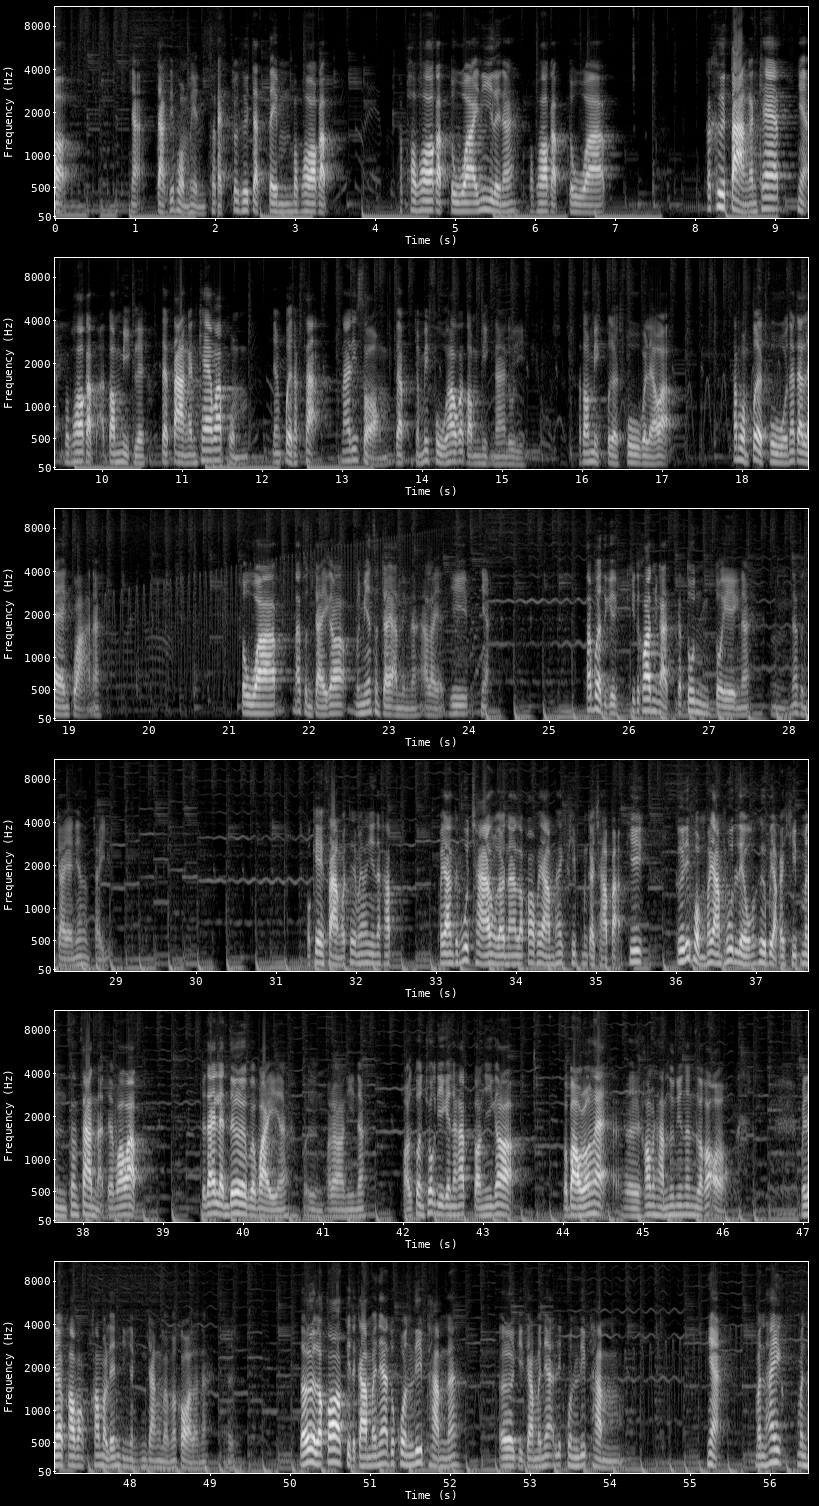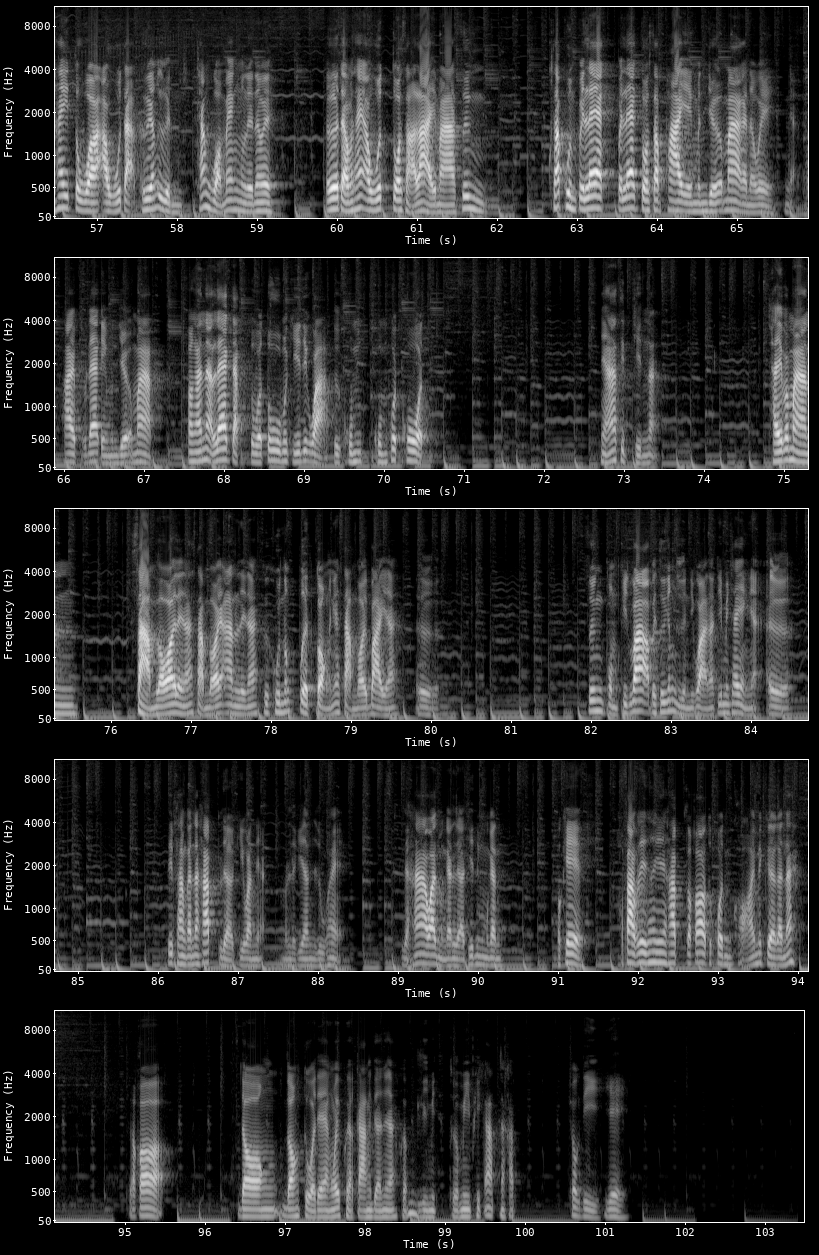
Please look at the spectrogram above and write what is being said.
เนี่ยจากที่ผมเห็นสแตทก็คือจัดเต็มพอๆกับ พอๆกับตัวนี่เลยนะ พอๆกับตัว ก็คือต่างกันแค่เนี่ยพอๆกับอะตอมิกเลย แต่ต่างกันแค่ว่าผม ยังเปิดทักษะหน้าที่สองแบบยังไม่ฟูลเท่ากับอะตอมิกนะดูดิอะตอมิกเปิดฟูลไปแล้วอะถ้าผมเปิดฟูลน่าจะแรงกว่านะ ตัวน่าสนใจก็มันมีน่าสนใจอันหนึ่งนะ อะไรที่เนี่ยถ้าเปิดคิดคอนงัดกระตุ้นตัวเองนะน่าสนใจอันนี้น่าสนใจอยู่โอเคฟังไว้เท่านี้นะครับ พยายามจะพูดช้าลงแล้วนะ แล้วก็พยายามให้คลิปมันกระชับอะที่คือที่ผมพยายามพูดเร็วก็คืออยากให้คลิปมันสั้นๆอะแต่ว่าว่าจะได้เรนเดอร์ไวๆนะเออประมาณนี้นะ ขอทุกคนโชคดีกันนะครับ ตอนนี้ก็เบาๆแล้วแหละเออเข้ามาทำนู่นนี่นั่นแล้วก็ออก ไม่ได้เข้าเข้ามาเล่นจริงจังๆแบบเมื่อก่อนแล้วนะเออแล้วแล้วก็กิจกรรมไปเนี้ยทุกคนรีบทำนะเออกิจกรรมไปเนี้ยทุกคนรีบทำเนี่ยมันให้มันให้ตัวอาวุธอะคืออย่างอื่น ช่างหัวแม่งเลยนะเว้ยเออแต่มันให้อาวุธตัวสาหร่ายมา ซึ่งถ้าคุณไปแลกไปแลกตัวซัพพลายเองมันเยอะมากนะเว้ยเนี่ยซัพพลายไปแลกเองมันเยอะมาก เพราะงั้นน่ะแลกจากตัวตู้เมื่อกี้ดีกว่า คือคุ้มคุ้มโคตร เนี่ยห้าสิบชิ้นน่ะใช้ประมาณสามร้อยเลยนะสามร้อยอันเลยนะ คือคุณต้องเปิดกล่องเนี่ยสามร้อยใบนะ เออ ซึ่งผมคิดว่าเอาไปซื้ออย่างอื่นดีกว่านะที่ไม่ใช่อย่างเนี้ย เออ รีบทำกันนะครับ เหลือกี่วันเนี่ย มันเหลือกี่วันจะดูให้ เหลือห้าวันเหมือนกันเหลืออาที่นึงเหมือนกัน โอเค ขอฝากไว้เท่านี้นะครับ แล้วก็ทุกคนขอให้ไม่เกลือกันนะ แล้วก็ดองดองตั๋วแดงไว้เผื่อกลางเดือนนะเผื่อมีลิมิตเผื่อมีพิกอัพนะครับ โชคดี เย่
